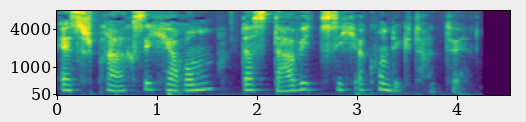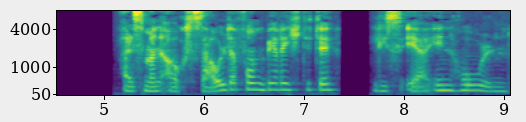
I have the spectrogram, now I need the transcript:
Es sprach sich herum, dass David sich erkundigt hatte. Als man auch Saul davon berichtete, ließ er ihn holen.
